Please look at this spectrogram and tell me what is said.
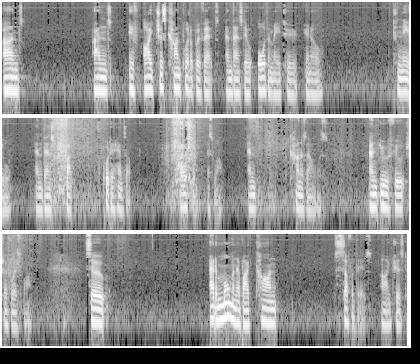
And and if I just can't put up with it, and then they order me to, you know, to kneel, and then but put their hands up, also as well, and count as hours, and you feel shuffle as well. So at the moment, if I can't suffer this, I just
